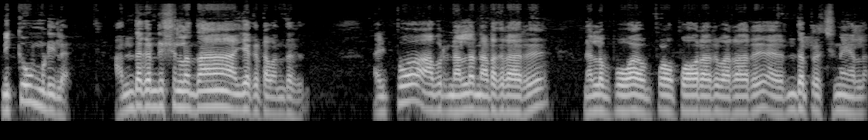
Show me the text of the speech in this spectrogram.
நிற்கவும் முடியல. அந்த கண்டிஷனில் தான் ஐயா கிட்ட வந்தது. இப்போது அவர் நல்லா நடக்கிறாரு நல்லா போ போ- போறாரு வர்றாரு எந்த பிரச்சனையும் இல்லை.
